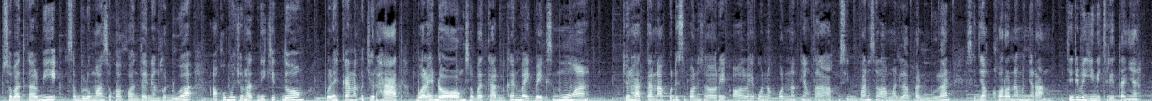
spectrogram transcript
Sobat Kalbi, sebelum masuk ke konten yang kedua, aku mau curhat dikit dong. Boleh kan aku curhat? Boleh dong, Sobat Kalbi kan baik-baik semua. Curhatan aku disponsori oleh unek-unek yang telah aku simpan selama 8 bulan sejak corona menyerang. Jadi begini ceritanya.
